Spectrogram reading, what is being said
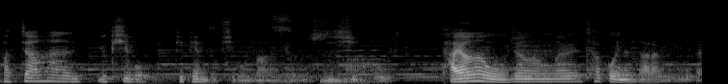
박자 한 65. BPM 65 정도. 다양한 우정을 찾고 있는 사람입니다.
